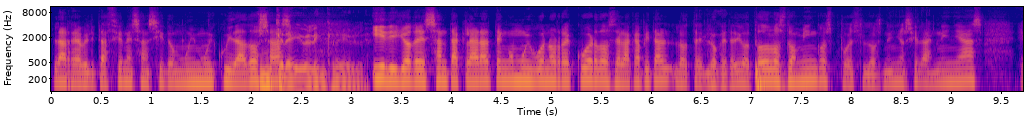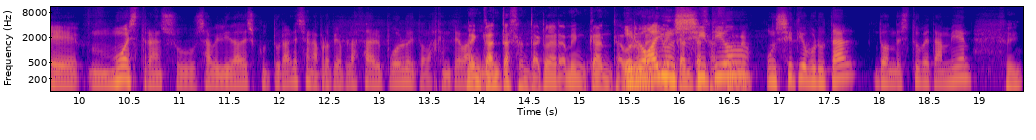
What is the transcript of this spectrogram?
Las rehabilitaciones han sido muy, muy cuidadosas. Increíble, increíble. Y yo de Santa Clara tengo muy buenos recuerdos de la capital. Lo, te- lo que te digo, todos los domingos, pues los niños y las niñas eh, muestran sus habilidades culturales en la propia plaza del pueblo y toda la gente va Me allí. encanta Santa Clara, me encanta. Y Bueno, luego hay un sitio, un sitio brutal donde estuve también, Sí.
